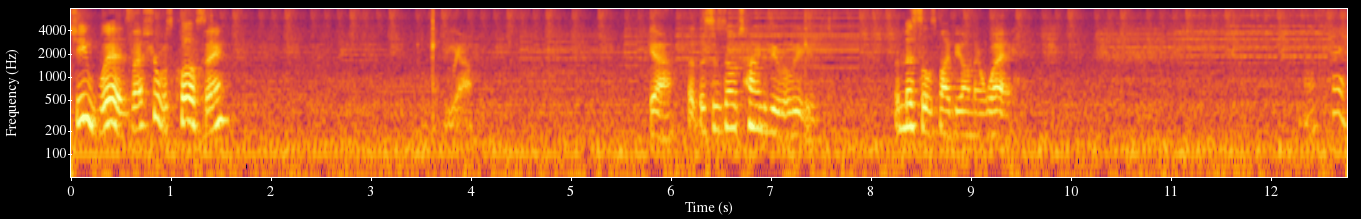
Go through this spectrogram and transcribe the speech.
Gee whiz, that sure was close, eh? Yeah. Yeah, but this is no time to be relieved. The missiles might be on their way. Okay.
